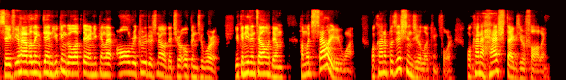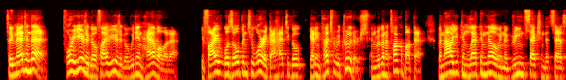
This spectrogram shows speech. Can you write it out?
So if you have a LinkedIn, you can go up there and you can let all recruiters know that you're open to work. You can even tell them how much salary you want, what kind of positions you're looking for, what kind of hashtags you're following. So imagine that four years ago, five years ago, we didn't have all of that. If I was open to work, I had to go get in touch with recruiters and we're going to talk about that. But now you can let them know in a green section that says,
